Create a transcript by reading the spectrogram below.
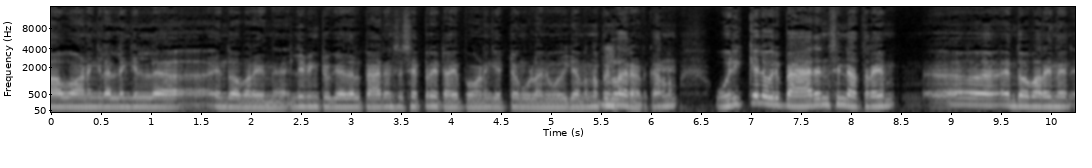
ആവുകയാണെങ്കിൽ അല്ലെങ്കിൽ എന്തുവാ പറയുന്നത് ലിവിങ് ടുഗദർ പാരന്റ്സ് സെപ്പറേറ്റ് ആയി പോവാണെങ്കിൽ ഏറ്റവും കൂടുതൽ അനുഭവിക്കാൻ പറ്റുന്ന പിള്ളേരാണ്. കാരണം ഒരിക്കലും ഒരു പാരന്റ്സിന്റെ അത്രയും ആ, എന്തുവാ പറയുന്നത്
